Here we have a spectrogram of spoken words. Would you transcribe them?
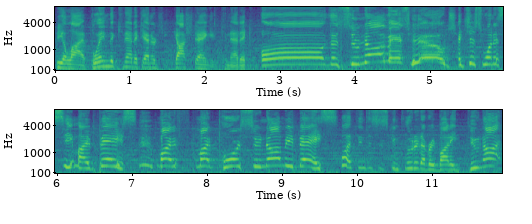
be alive. Blame the kinetic energy. Gosh dang it, kinetic. Oh, the tsunami is huge. I just want to see my base. My my poor tsunami base. Well, I think this is concluded, everybody. Do not,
